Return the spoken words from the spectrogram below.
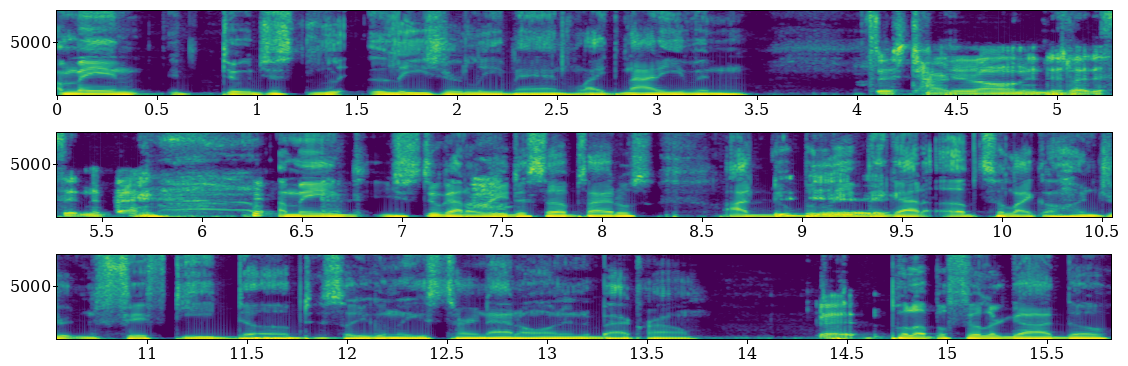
I mean, dude, just le- leisurely, man. Like, not even. just turn it on and just let it sit in the back. I mean, you still got to read the subtitles. I do believe they got up to like 150 dubbed, so you're gonna just turn that on in the background. Good. Pull up a filler guide though.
